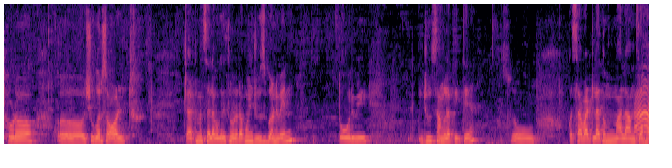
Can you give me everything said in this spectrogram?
थोडं शुगर सॉल्ट चाट मसाला वगैरे थोडं टाकून ज्यूस बनवेन. तोरवी ज्यूस चांगला पिते. सो कसा वाटला तुम्हाला आमचा हा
